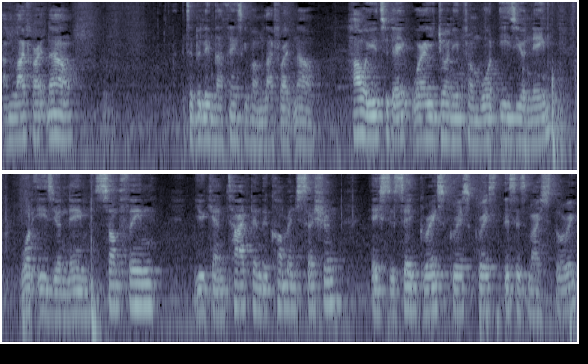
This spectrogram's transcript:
I'm live right now. It's a bit late in our Thanksgiving. I'm live right now. How are you today? Where are you joining from? What is your name? What is your name? Something you can type in the comment section is to say grace, grace, grace. This is my story.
